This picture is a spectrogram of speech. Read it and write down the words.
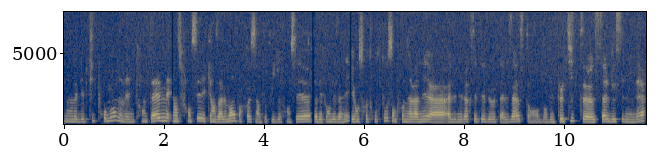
On est des petites promos, on est une trentaine, 15 français et 15 allemands. Parfois, c'est un peu plus de français, ça dépend des années. Et on se retrouve tous en première année à, à l'université de Haute-Alsace dans, dans, des petites euh, salle de séminaire.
